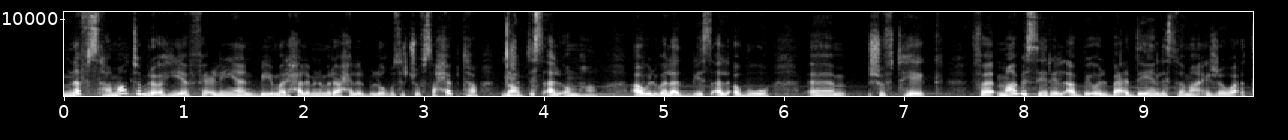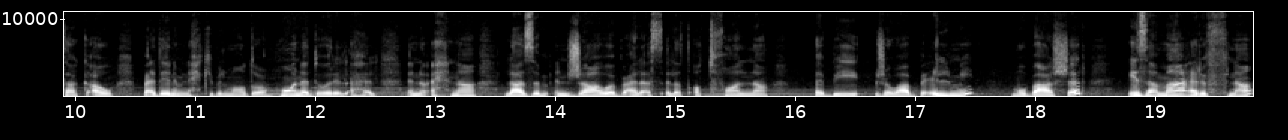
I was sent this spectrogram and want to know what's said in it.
نفسها ما تمرق هي فعليا بمرحلة من مراحل البلوغ بس تشوف صاحبتها نعم. بتسأل أمها أو الولد بيسأل أبوه شفت هيك فما بصير الأب يقول بعدين لسه ما اجى وقتك أو بعدين بنحكي بالموضوع. هون دور الأهل إنه إحنا لازم نجاوب على أسئلة أطفالنا بجواب علمي مباشر. إذا ما عرفنا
